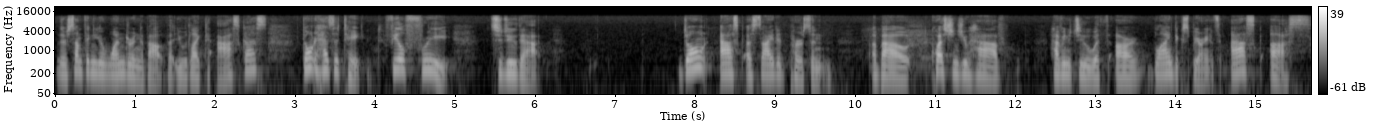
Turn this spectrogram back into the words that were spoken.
there's something you're wondering about that you would like to ask us, don't hesitate. Feel free to do that. Don't ask a sighted person about questions you have having to do with our blind experience. Ask us.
